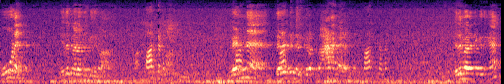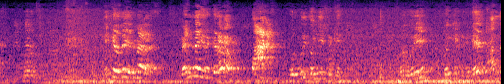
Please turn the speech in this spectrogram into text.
பூனை எது மேல நிக்குதுங்களா பார்க்கடல் வெண்ணெய் திரண்டு நிற்கிற பானை மேல நிக்குது. பார்க்கலாம் எது மேல நிக்குதுங்க? நிற்கிறது நிக்கிறது எது மேல? வெண்ணெய் இருக்கிற பானை. ஒரு உரி தொங்கிட்டு இருக்கு. ஒரு உரி தொங்கிட்டு இருக்குது. அந்த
